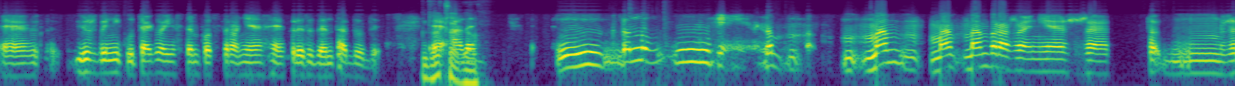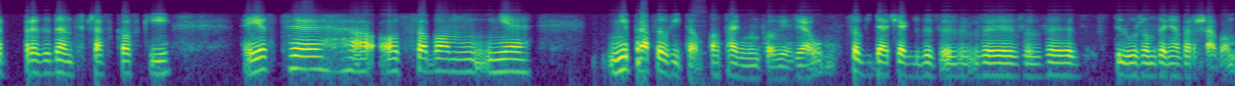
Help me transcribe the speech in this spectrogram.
e, już w wyniku tego jestem po stronie prezydenta Dudy. Dlaczego? ale- No, no, no, mam, mam, mam wrażenie, że, to, mm, że prezydent Trzaskowski jest osobą nie, niepracowitą, o tak bym powiedział, co widać jak gdyby w, w, w, w, stylu urządzenia Warszawą.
